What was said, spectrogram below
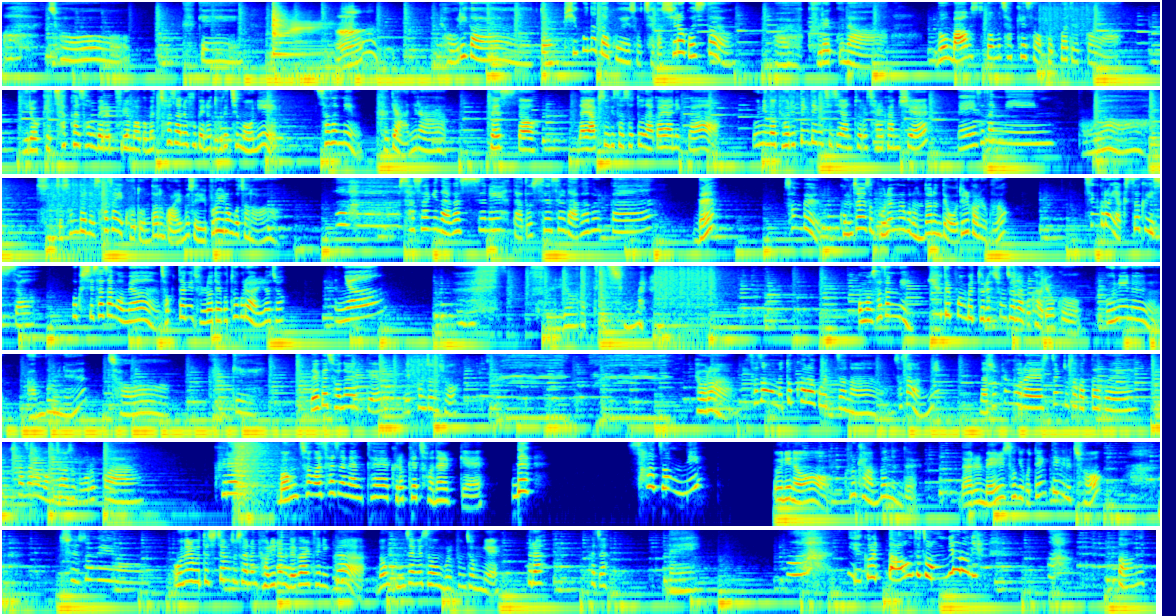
아, 저 그게 별이가 너무 피곤하다고 해서 제가 쉬라고 했어요. 아유, 그랬구나. 너 마음씨도 너무 착해서 복 받을 거야. 이렇게 착한 선배를 부려먹으면 처자는 후배는 도대체 뭐니? 사장님, 그게 아니라 됐어. 나 약속 있어서 또 나가야 하니까 은희 너 별이 땡땡이 치지 않도록 잘 감시해. 네, 사장님. 진짜 선배는 사장이 곧 온다는 거 알면서 일부러 이런 거잖아. 아하, 사장이 나갔으니 나도 슬슬 나가볼까? 네? 선배, 공장에서 보낸 물건 온다는데 어딜 가려고요? 친구랑 약속이 있어. 혹시 사장 오면 적당히 둘러대고 톡으로 알려줘. 안녕. 불려 같은 정말. 어머 사장님, 휴대폰 배터리 충전하고 가려고. 은희는 안 보이네? 저 그게 내가 전화할게. 네 폰 좀 줘. 별아, 사장 오면 톡하라고 했잖아. 사장 왔니? 나 쇼핑몰에 시장 조사 갔다고 해. 사장은 멍청해서 모를 거야. 그래, 멍청한 사장한테 그렇게 전할게. 네? 사장님? 은희 너 그렇게 안 봤는데 나를 매일 속이고 땡땡이를 쳐? 죄송해요. 오늘부터 시장 조사는 별이랑 내가 할 테니까 넌 공장에서 온 물품 정리해. 별아, 가자. 네. 와, 이걸 나 혼자 정리하라니. 아, 망했어.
